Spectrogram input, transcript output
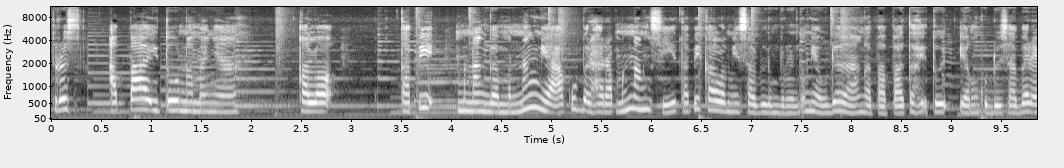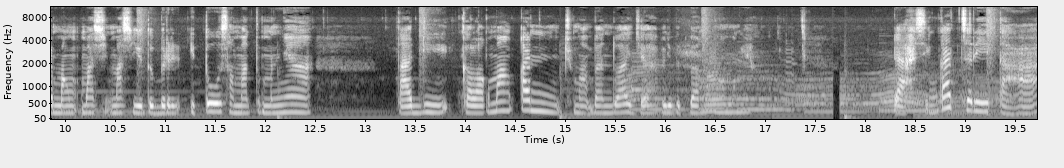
Terus apa itu namanya? Kalau tapi menang gak menang ya aku berharap menang sih tapi kalau misal belum beruntung ya udahlah nggak apa-apa toh itu yang kudu sabar emang mas mas youtuber itu sama temennya tadi kalau aku makan cuma bantu aja belibet banget ngomongnya dah singkat cerita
